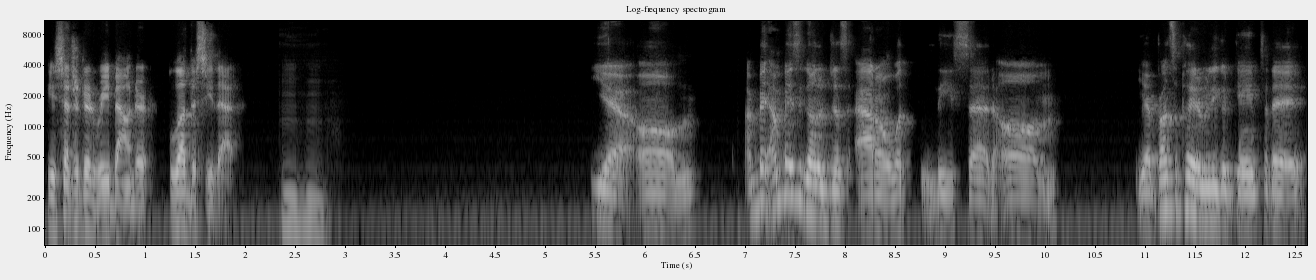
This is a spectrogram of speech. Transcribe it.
He's such a good rebounder. Love to see that. Mm-hmm. Yeah, um, I'm, ba- I'm basically gonna just add on what Lee said. Um, yeah, Brunson played a really good game today.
